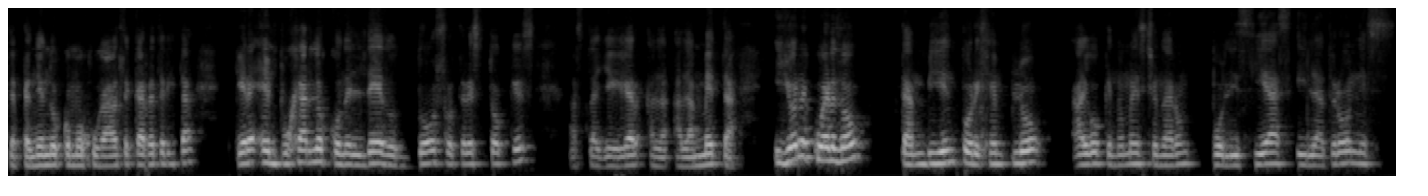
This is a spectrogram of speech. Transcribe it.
dependiendo cómo jugabas de carreterita, que era empujarlo con el dedo, dos o tres toques hasta llegar a la, meta. Y yo recuerdo también, por ejemplo, algo que no mencionaron, policías y ladrones.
